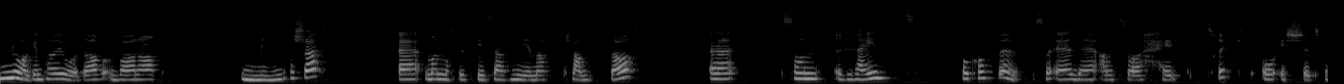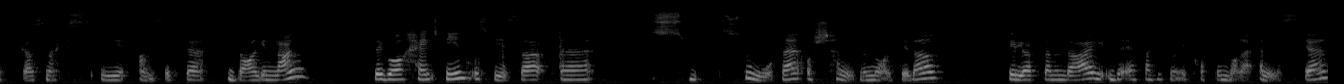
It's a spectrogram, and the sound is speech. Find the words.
Noen perioder var det mindre kjøtt. Eh, man måtte spise mye mer planter. Eh, sånn rent for kroppen så er det altså helt trygt å ikke trykke snacks i ansiktet dagen lang. Det går helt fint å spise eh, store og sjeldne måltider i løpet av en dag. Det er faktisk noe kroppen bare elsker.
